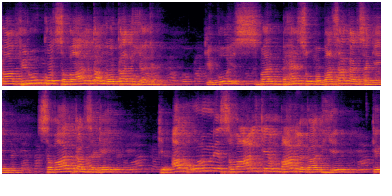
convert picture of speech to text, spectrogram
کافروں کو سوال کا موقع دیا جائے کہ وہ اس پر بحث و مباحثہ کر سکیں، سوال کر سکیں کہ اب انہوں نے سوال کے انبار لگا دیے کہ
